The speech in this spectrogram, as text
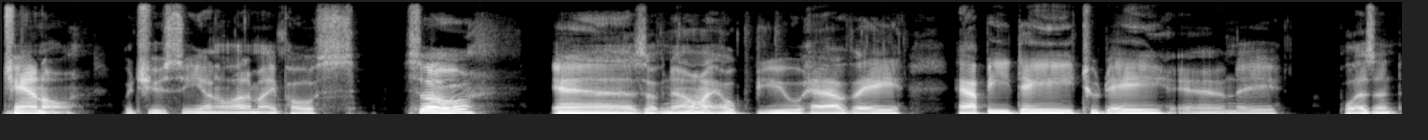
channel, which you see on a lot of my posts. So, as of now, I hope you have a happy day today and a pleasant.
